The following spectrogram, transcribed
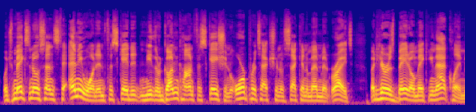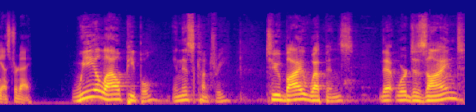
which makes no sense to anyone infiscated in either gun confiscation or protection of Second Amendment rights. But here is Beto making that claim yesterday. We allow people in this country to buy weapons that were designed,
